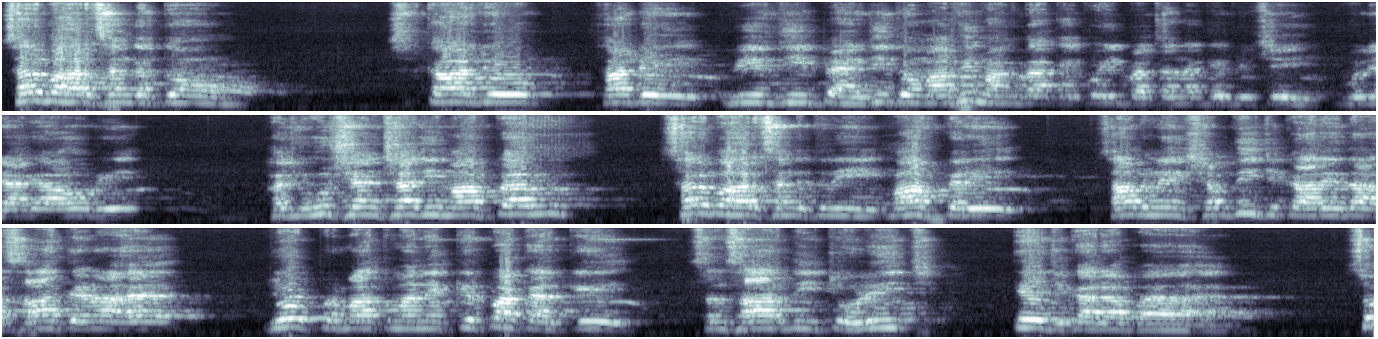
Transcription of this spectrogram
ਸਰਬ ਹਰ ਸੰਗਤ ਤੋਂ ਸਤਿਕਾਰਯੋਗ ਸਾਡੇ ਵੀਰ ਜੀ, ਭੈਣ ਜੀ ਤੋਂ ਮਾਫੀ ਮੰਗਦਾ ਕਿ ਕੋਈ ਬਚਨ ਅੱਗੇ ਪਿੱਛੇ ਬੋਲਿਆ ਗਿਆ ਹੋਵੇ। ਹਜੂਰ ਸ਼ੈਂਸ਼ਾ ਜੀ ਮਾਫ ਕਰਨ ਸਰਬ ਹਰ ਸੰਗਤ ਵੀ ਮਾਫ ਕਰੇ। ਸਭ ਨੇ ਸ਼ਬਦੀ ਜਕਾਰੇ ਦਾ ਸਾਥ ਦੇਣਾ ਹੈ। ਜੋ ਪ੍ਰਮਾਤਮਾ ਨੇ ਕਿਰਪਾ ਕਰਕੇ ਸੰਸਾਰ ਦੀ ਝੋਲੀ 'ਚ ਇਹ ਜਕਾਰਾ ਪਾਇਆ ਹੈ। ਸੋ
